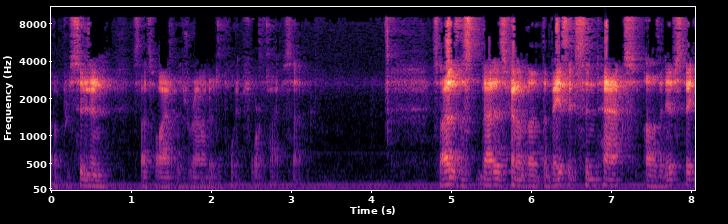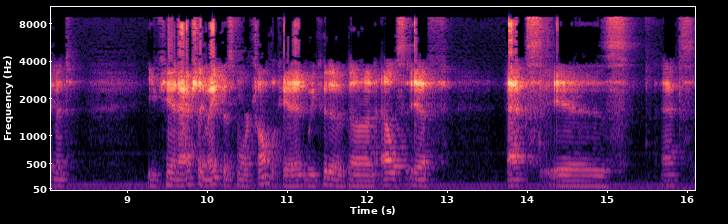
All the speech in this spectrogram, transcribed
of precision. So that's why it was rounded to 0.457. So that is, that is kind of the, the basic syntax of an if statement. You can actually make this more complicated. We could have done else if x is x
